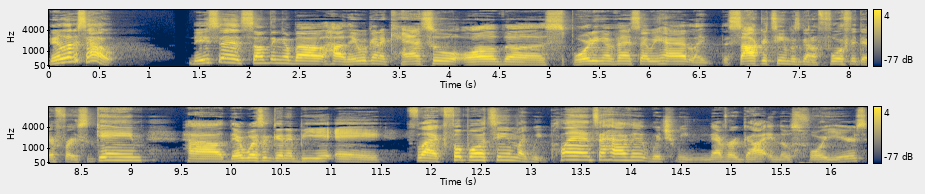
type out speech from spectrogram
they let us out. They said something about how they were going to cancel all the sporting events that we had. Like the soccer team was going to forfeit their first game, how there wasn't going to be a flag football team like we planned to have it, which we never got in those four years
